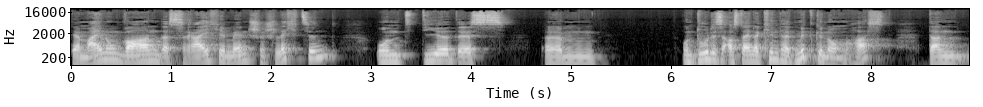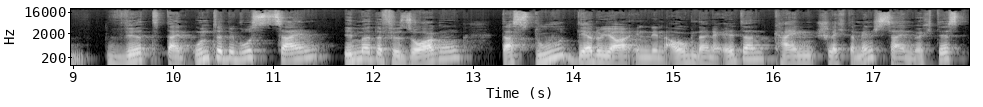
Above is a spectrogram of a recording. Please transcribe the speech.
der Meinung waren, dass reiche Menschen schlecht sind, und dir das ähm, und du das aus deiner Kindheit mitgenommen hast, dann wird dein Unterbewusstsein immer dafür sorgen, dass du, der du ja in den Augen deiner Eltern kein schlechter Mensch sein möchtest,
